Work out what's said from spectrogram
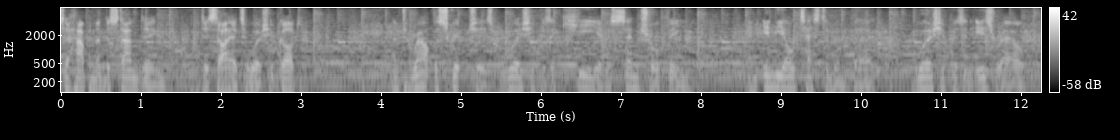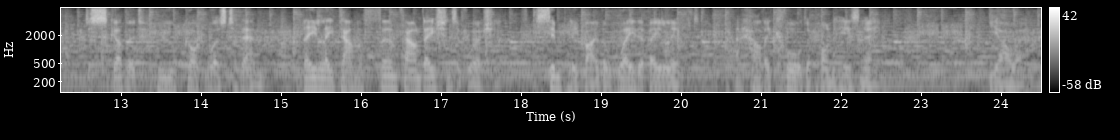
to have an understanding of a desire to worship God. And throughout the scriptures, worship is a key and a central theme. And in the Old Testament, the worshippers in Israel discovered who God was to them. They laid down the firm foundations of worship simply by the way that they lived and how they called upon His name, Yahweh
